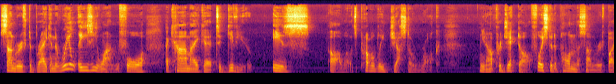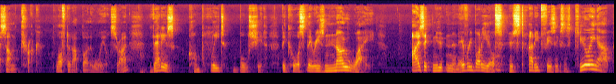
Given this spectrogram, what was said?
sunroof to break, and the real easy one for a car maker to give you is oh, well, it's probably just a rock you know, a projectile foisted upon the sunroof by some truck, lofted up by the wheels, right? That is complete bullshit because there is no way Isaac Newton and everybody else who studied physics is queuing up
